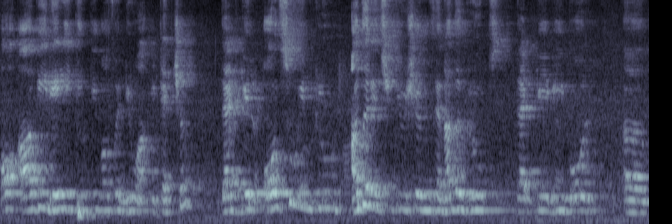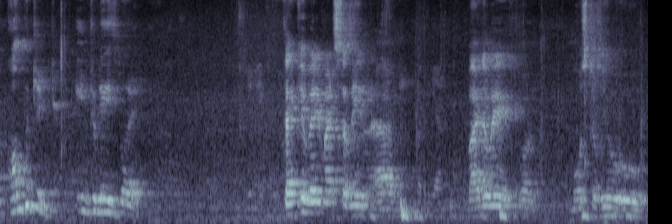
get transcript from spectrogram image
Or are we really thinking of a new architecture that will also include other institutions and other groups that may be more uh, competent in today's world. Thank you very much, Samir. Um, by the way, for most of you who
